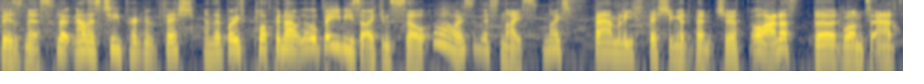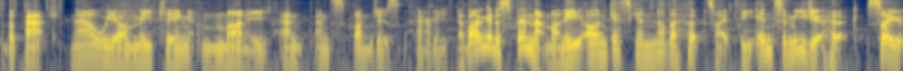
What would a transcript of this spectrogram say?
business. Look, now there's two pregnant fish and they're both plopping out little babies that I can sell. Oh, isn't this nice? Nice family fishing adventure. Oh, and a third one to add to the pack. Now we are making money and, and sponges, apparently. Uh, but I'm going to spend that money on getting another hook type, the intermediate hook. So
